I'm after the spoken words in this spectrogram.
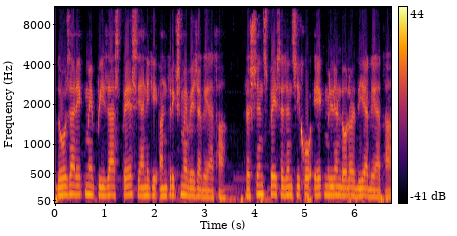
2001 में पिज़्ज़ा स्पेस यानी कि अंतरिक्ष में भेजा गया था। रशियन स्पेस एजेंसी को एक मिलियन डॉलर दिया गया था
